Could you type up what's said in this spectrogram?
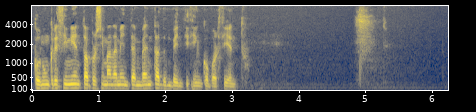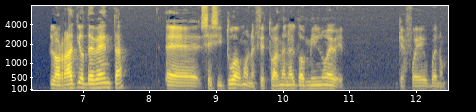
con un crecimiento aproximadamente en ventas de un 25%. Los ratios de ventas eh, se sitúan, bueno, exceptuando en el 2009, que fue, bueno,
